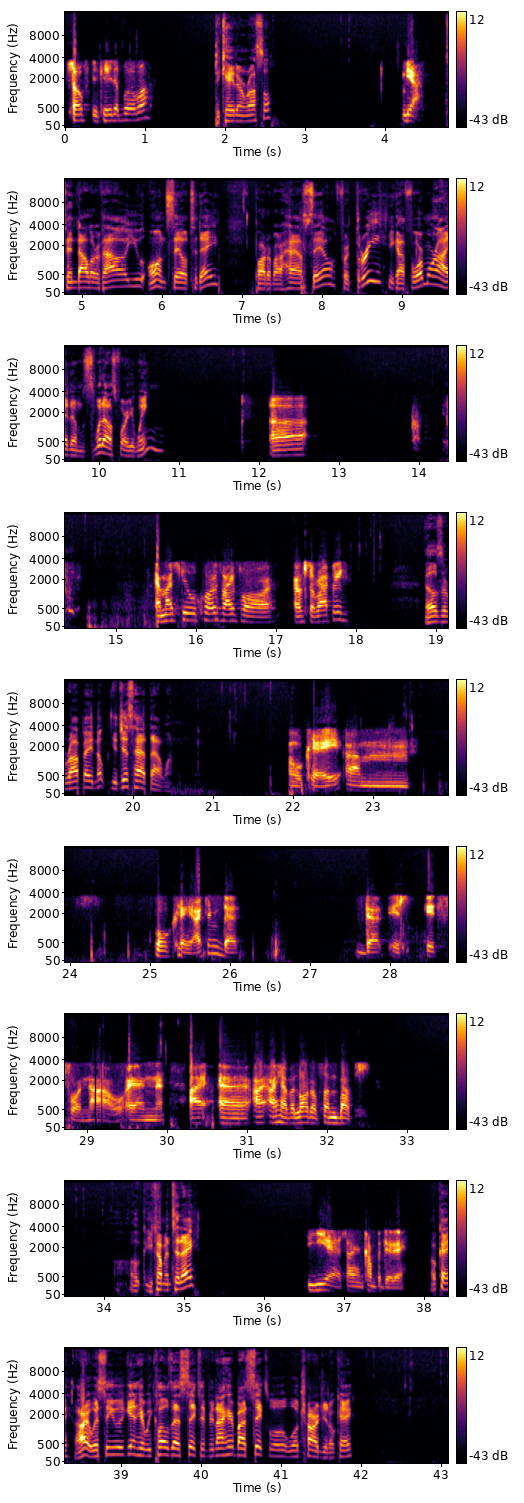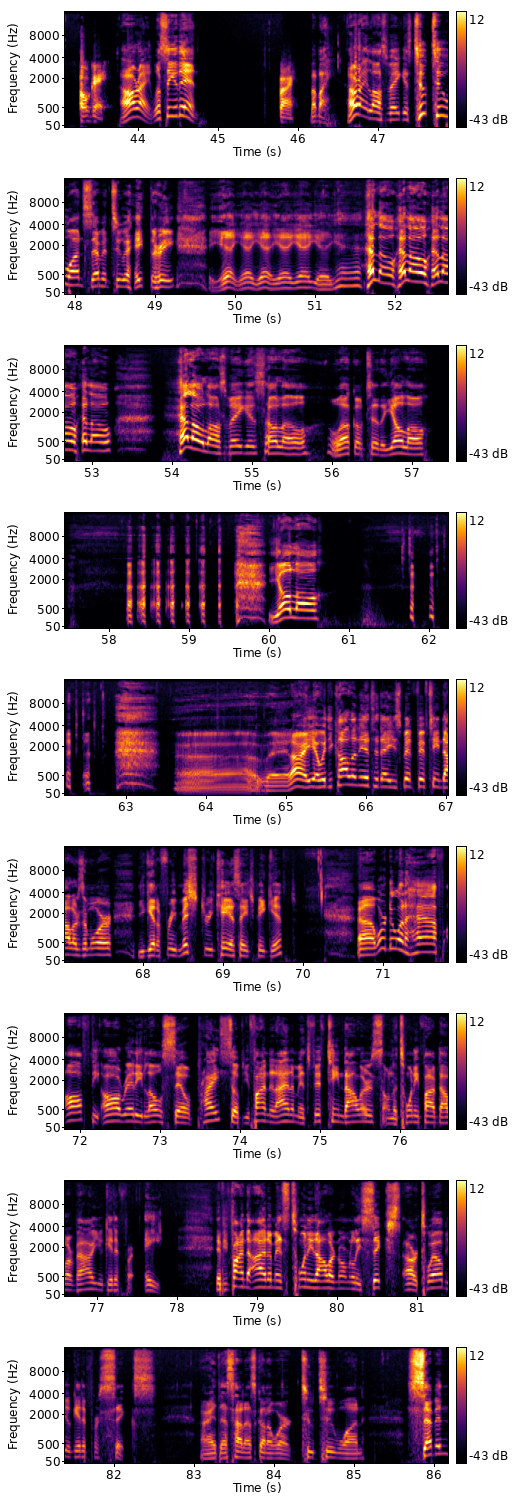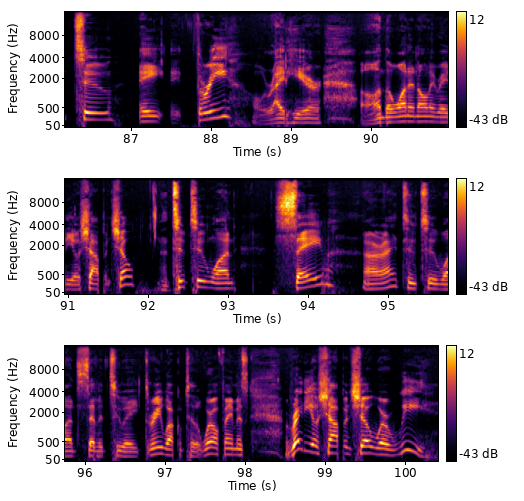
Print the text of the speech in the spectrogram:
South Decatur Boulevard. Decatur and Russell? Yeah. $10 value on sale today. Part of our half sale. For three, you got four more items. What else for you, Wing? Uh, am I still qualified for El Zarape? El Zarape? Nope, you just had that one. Okay. Um. Okay, I think that that is it for now, and I uh, I, I have a lot of fun bucks. Oh, you coming today? Yes, I am coming today. Okay. All right. We'll see you again here. We close at six. If you're not here by six, we'll we'll charge it. Okay. Okay. All right. We'll see you then. Bye. Bye bye. All right, Las Vegas, 221 7283. Yeah, yeah, yeah, yeah, yeah, yeah, yeah. Hello, hello, hello, hello. Hello, Las Vegas. Hello. Welcome to the YOLO. YOLO. Uh, man. All right, yeah. When you call it in today, you spend fifteen dollars or more, you get a free mystery KSHP gift. Uh, we're doing half off the already low sale price. So if you find an item, it's fifteen dollars on the twenty-five dollar value, you get it for eight. If you find the item, it's twenty dollar, normally six or twelve, you'll get it for six. All right, that's how that's going to work. Two two one seven two eight three. Right here on the one and only radio shopping show. Two two one save. All right, 221 7283. Welcome to the world famous radio shopping show where we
